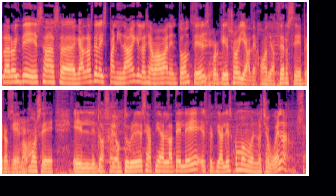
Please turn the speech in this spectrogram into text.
hablar hoy de esas eh, galas de la hispanidad que las llamaban entonces, Sí. porque eso ya dejó de hacerse, pero que Sí. vamos, eh, el 12 de octubre se hacía en la tele especiales como en Nochebuena. o sea,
